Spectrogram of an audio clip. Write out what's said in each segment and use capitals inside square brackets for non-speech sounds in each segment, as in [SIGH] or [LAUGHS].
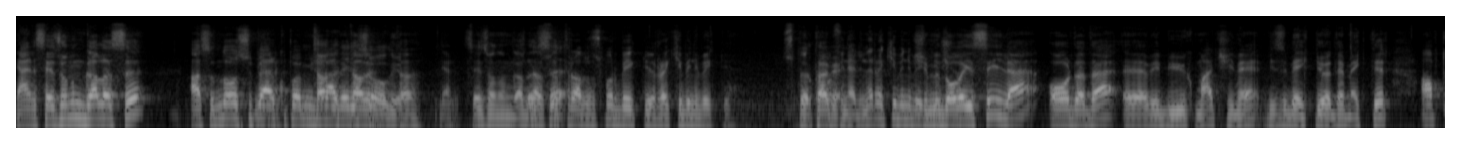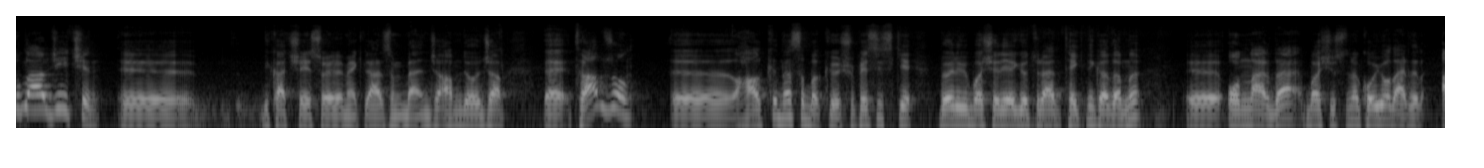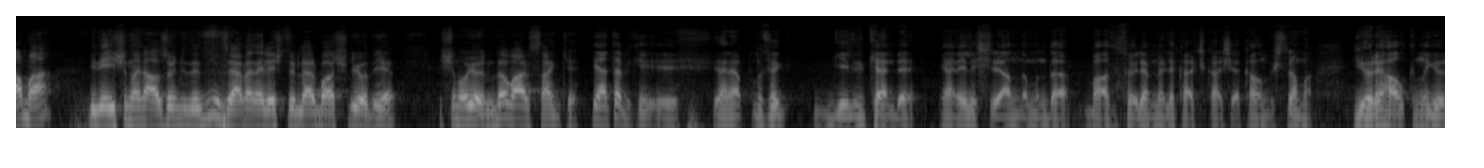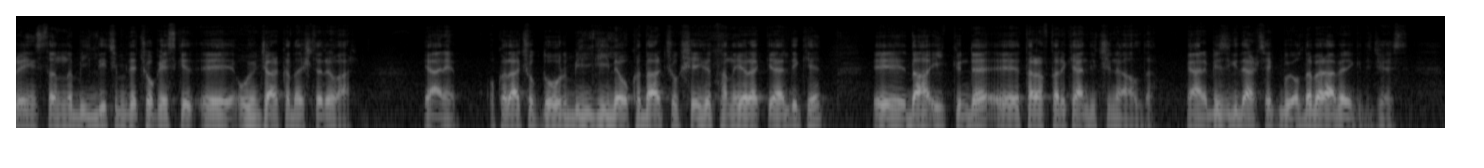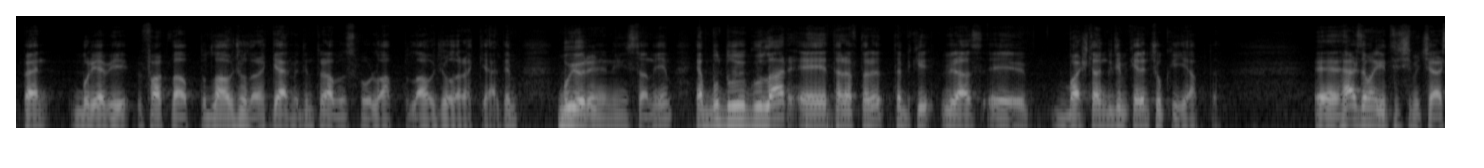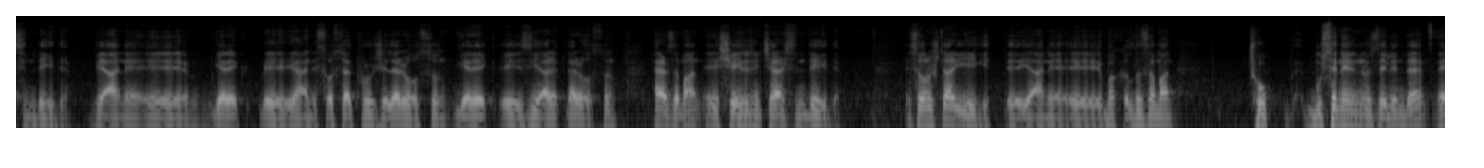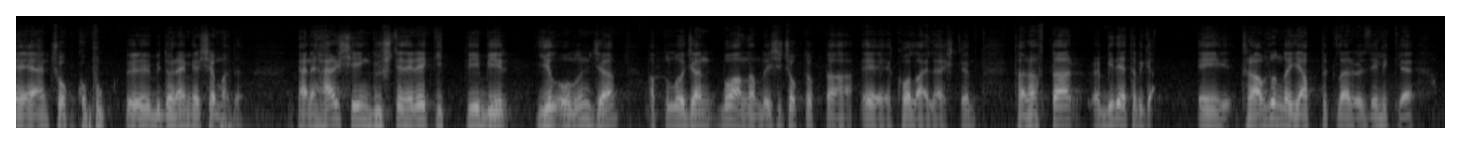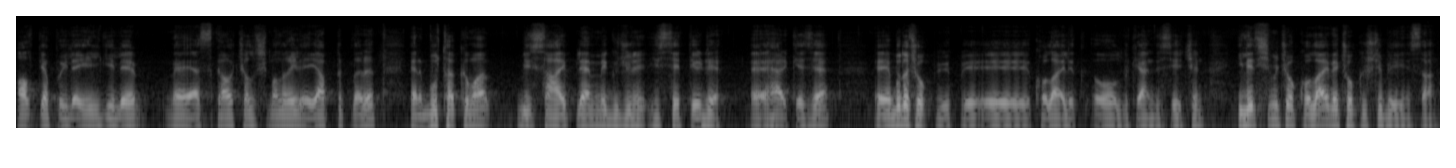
Yani sezonun galası aslında o Süper Kupa mücadelesi tabii, oluyor. tabii. Yani sezonun Nasıl galası. Trabzonspor bekliyor, rakibini bekliyor. Süper Kupa Tabii. rakibini bekliyor. Şimdi şu an. dolayısıyla orada da e, bir büyük maç yine bizi bekliyor demektir. Abdullah Avcı için e, birkaç şey söylemek lazım bence. Hamdi Hocam, e, Trabzon e, halkı nasıl bakıyor? Şüphesiz ki böyle bir başarıya götüren teknik adamı e, onlar da baş üstüne koyuyorlardır. Ama bir de işin hani az önce dediniz ya hemen eleştiriler başlıyor diye. İşin o yönünde var sanki. Yani tabii ki e, yani Abdullah Hoca gelirken de yani eleştiri anlamında bazı söylemlerle karşı karşıya kalmıştır ama yöre halkını, yöre insanını bildiği için bir de çok eski e, oyuncu arkadaşları var. Yani o kadar çok doğru bilgiyle, o kadar çok şehri tanıyarak geldi ki e, daha ilk günde e, taraftarı kendi içine aldı. Yani biz gidersek bu yolda beraber gideceğiz. Ben buraya bir farklı Abdullah Avcı olarak gelmedim. Trabzonsporlu Abdullah Avcı olarak geldim. Bu yörenin insanıyım. Ya bu duygular e, taraftarı tabii ki biraz e, başlangıcı bir kere çok iyi yaptı. E, her zaman iletişim içerisindeydi. Yani e, gerek e, yani sosyal projeler olsun, gerek e, ziyaretler olsun her zaman e, şehrin içerisindeydi. E, sonuçlar iyi gitti. Yani e, bakıldığı zaman çok bu senenin özelinde e, yani çok kopuk e, bir dönem yaşamadı. Yani her şeyin güçlenerek gittiği bir yıl olunca Abdullah Hoca'nın bu anlamda işi çok çok daha e, kolaylaştı. Taraftar bir de tabii ki e, Trabzon'da yaptıkları özellikle altyapıyla ilgili veya scout çalışmalarıyla yaptıkları yani bu takıma bir sahiplenme gücünü hissettirdi e, herkese. E, bu da çok büyük bir e, kolaylık oldu kendisi için. İletişimi çok kolay ve çok güçlü bir insan.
